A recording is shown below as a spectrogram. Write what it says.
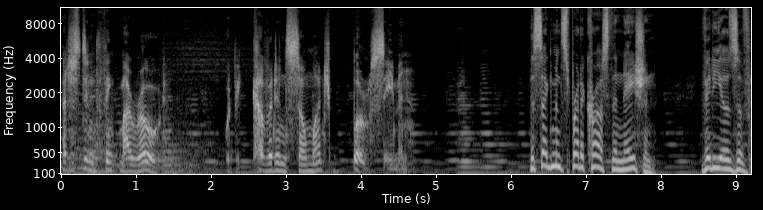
I just didn't think my road would be covered in so much bull semen. The segment spread across the nation. Videos of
